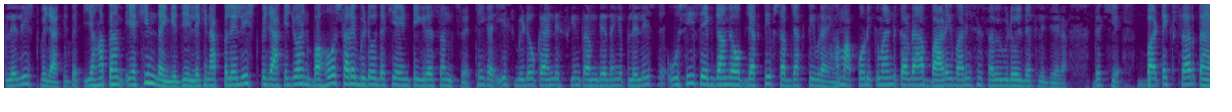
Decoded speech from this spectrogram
प्लेलिस्ट पे जाके। यहाँ पे हम एक ही देंगे जी, लेकिन आप प्लेलिस्ट पे जाके जो है बहुत सारे वीडियो देखिए इंटीग्रेशन से, ठीक है? इस वीडियो का एंड स्क्रीन पे हम दे देंगे प्लेलिस्ट उसी से एग्ज़ाम में ऑब्जेक्टिव सब्जेक्टिव रहे हम आपको रिकमेंड कर रहे हैं, आप बारी बारी से सभी वीडियो देख लीजिएगा। देखिए बट एक शर्त है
